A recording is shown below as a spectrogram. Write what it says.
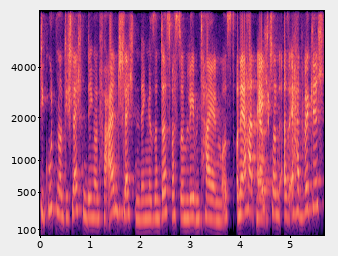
die guten und die schlechten Dinge und vor allem die schlechten Dinge sind das, was du im Leben teilen musst. Und er hat ja. echt schon, also er hat wirklich,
